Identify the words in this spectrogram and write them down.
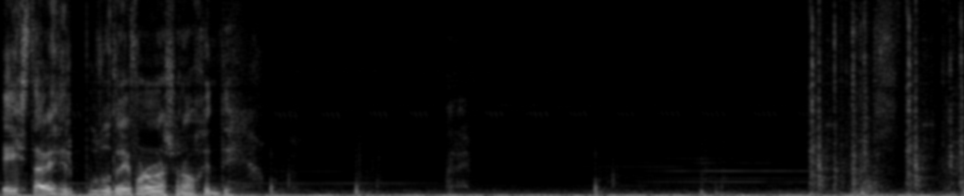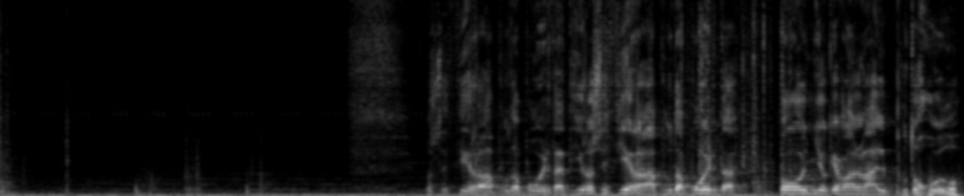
Esta vez el puto teléfono no ha sonado, gente. Vale. No se cierra la puta puerta, tío. No se cierra la puta puerta. Coño, qué mal va el puto juego.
